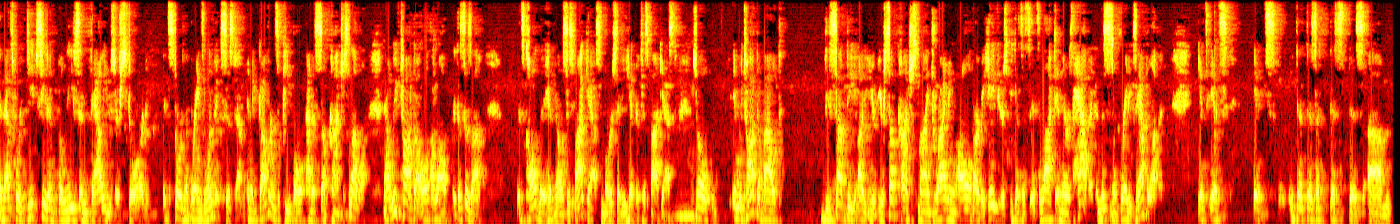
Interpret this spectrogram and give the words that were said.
and that's where deep seated beliefs and values are stored. It's stored in the brain's limbic system, and it governs people at a subconscious level. Now, we've talked all, well, this is a, it's called the Hypnosis Podcast, Motor City Hypnotist Podcast. Mm-hmm. So, and we talk about the sub the uh, your, your, subconscious mind driving all of our behaviors because it's it's locked in there as a habit, and this is a great example of it. It's it's it's this uh, this this um,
